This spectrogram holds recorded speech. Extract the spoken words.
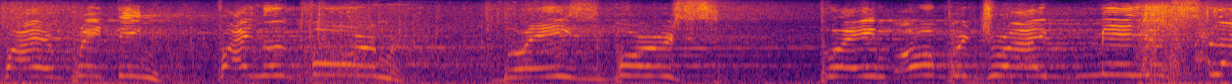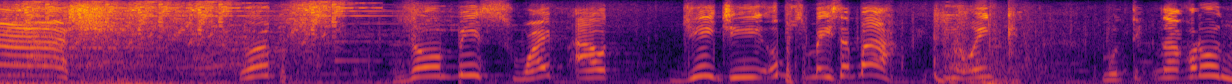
Fire breathing final form! Blaze burst! Flame overdrive million slash! Oops! Zombies wipe out! GG! Oops, may isa pa! Yoink! Muntik na ako ron!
